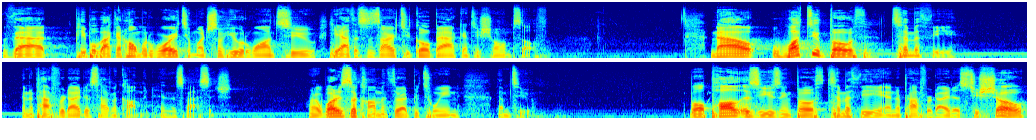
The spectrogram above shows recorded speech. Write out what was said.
that people back at home would worry too much so he would want to he had this desire to go back and to show himself now what do both timothy and epaphroditus have in common in this passage right what is the common thread between them two well, Paul is using both Timothy and Epaphroditus to show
